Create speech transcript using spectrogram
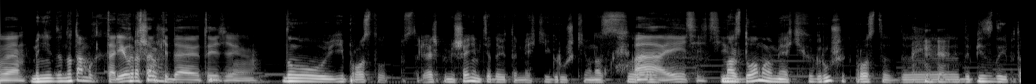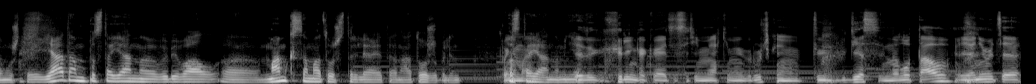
Ну да. Мне, ну там Тарелки хорошо там кидают эти. Ну и просто вот стреляешь по мишеням, тебе дают там мягкие игрушки. У нас, э, А, эти. у типа. нас дома мягких игрушек просто до, до пизды, потому что я там постоянно выбивал, э, мамка сама тоже стреляет, она тоже, блин, Понимаю. постоянно мне. Это хрень какая-то с этими мягкими игрушками. Ты в детстве налутал, и они у тебя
